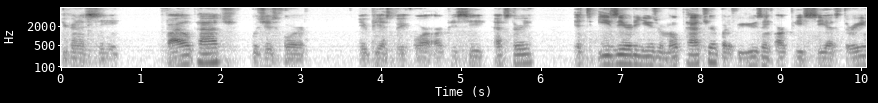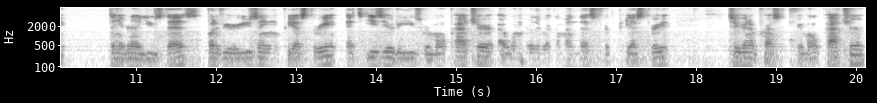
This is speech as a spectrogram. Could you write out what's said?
you're gonna see file patch which is for your PS3 or RPC S3 it's easier to use remote patcher but if you're using RPCS3 then you're gonna use this. But if you're using PS3 it's easier to use remote patcher. I wouldn't really recommend this for PS3 so you're gonna press remote patcher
